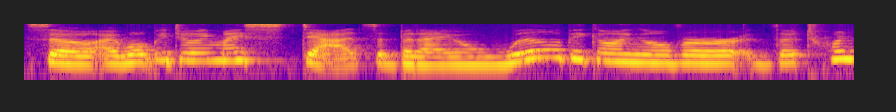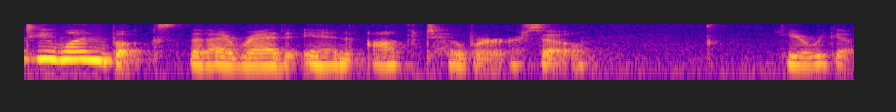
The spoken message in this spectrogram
so I won't be doing my stats, but I will be going over the 21 books that I read in October. So here we go.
